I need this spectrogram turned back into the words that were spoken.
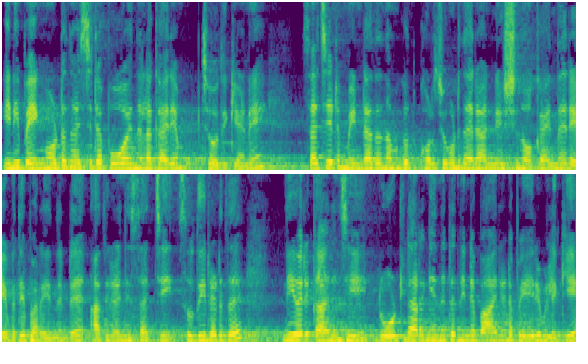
ഇനിയിപ്പോ എങ്ങോട്ടെന്ന് വെച്ചിട്ട് പോവാ എന്നുള്ള കാര്യം ചോദിക്കുകയാണേ. സച്ചിയുടെ മിണ്ടാതെ നമുക്ക് കുറച്ചും കൂടി നേരം അന്വേഷിച്ച് നോക്കാം എന്ന് രേവതി പറയുന്നുണ്ട്. അത് കഴിഞ്ഞ് സച്ചി സുധീരുടെ അടുത്ത് നീ ഒരു കാര്യം ചെയ്യ്. റോഡിൽ ഇറങ്ങി എന്നിട്ട് നിന്റെ ഭാര്യയുടെ പേര് വിളിക്ക്.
